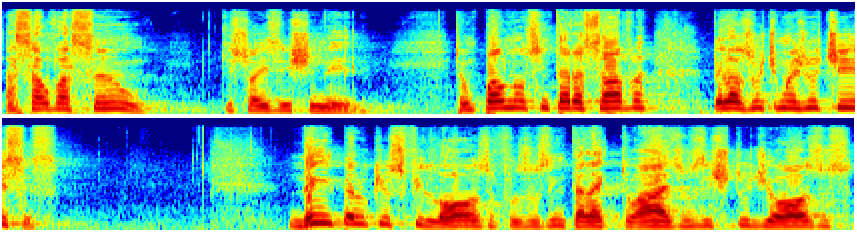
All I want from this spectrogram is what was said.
a salvação que só existe nele. Então, Paulo não se interessava pelas últimas notícias, nem pelo que os filósofos, os intelectuais, os estudiosos,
